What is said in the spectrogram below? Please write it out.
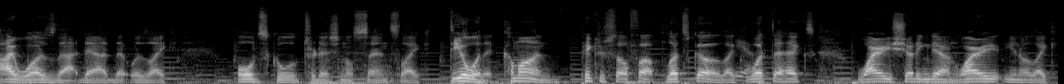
I was that dad that was like, old school traditional sense like deal with it. Come on pick yourself up. Let's go. Like Yeah. what the heck's why are you shutting down? Why are you you know like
